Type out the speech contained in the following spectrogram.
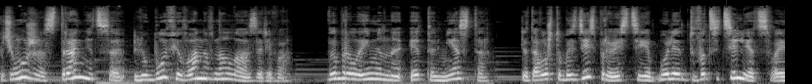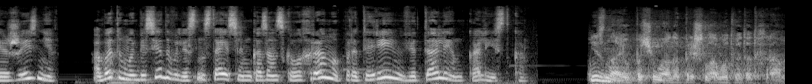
Почему же странница Любовь Ивановна Лазарева выбрала именно это место для того, чтобы здесь провести более 20 лет своей жизни? Об этом мы беседовали с настоятелем Казанского храма протереем Виталием Калистко. Не знаю, почему она пришла вот в этот храм.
